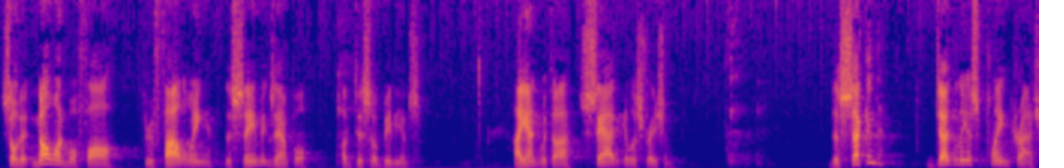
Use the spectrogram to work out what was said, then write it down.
so that no one will fall through following the same example of disobedience. I end with a sad illustration. The second deadliest plane crash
